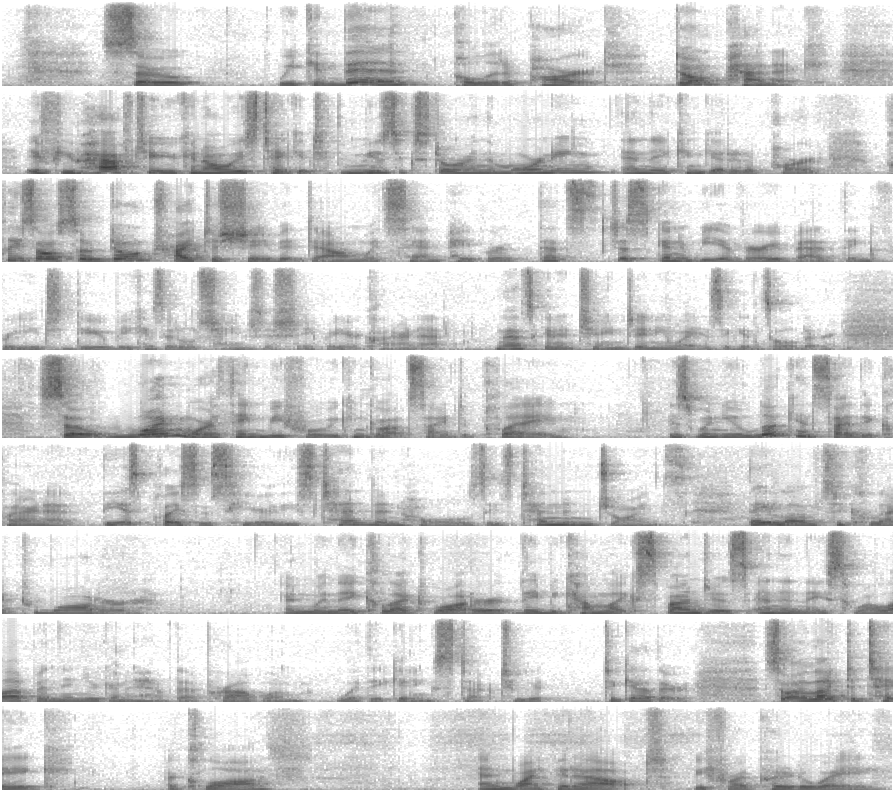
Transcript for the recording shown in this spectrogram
So we can then pull it apart. Don't panic. If you have to, you can always take it to the music store in the morning and they can get it apart. Please also don't try to shave it down with sandpaper. That's just going to be a very bad thing for you to do because it'll change the shape of your clarinet. And that's going to change anyway as it gets older. So one more thing before we can go outside to play is when you look inside the clarinet, these places here, these tenon holes, these tenon joints, they love to collect water. And when they collect water, they become like sponges and then they swell up and then you're going to have that problem with it getting stuck to it together. So I like to take a cloth and wipe it out before I put it away.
